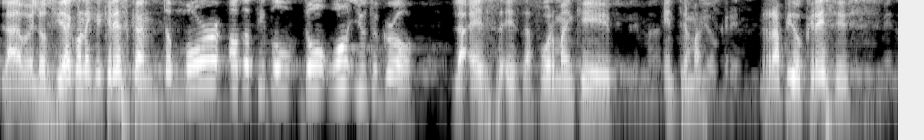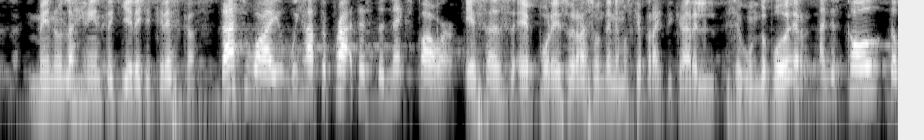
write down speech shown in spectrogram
La velocidad con la que crezcan the more other people don't want you to grow. la- es, es la forma en que entre más rápido creces, menos la gente quiere que crezcas. That's why we have to practice the next power. Esa es, eh, por esa razón tenemos que practicar el segundo poder. And it's called the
